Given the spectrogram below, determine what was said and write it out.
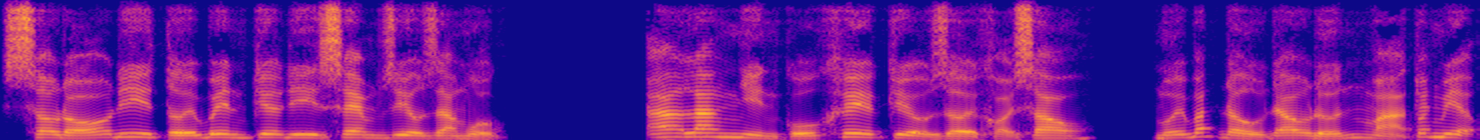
sau đó đi tới bên kia đi xem Diêu ra mục. A lang nhìn cố khê kiều rời khỏi sau, mới bắt đầu đau đớn mà toát miệng.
